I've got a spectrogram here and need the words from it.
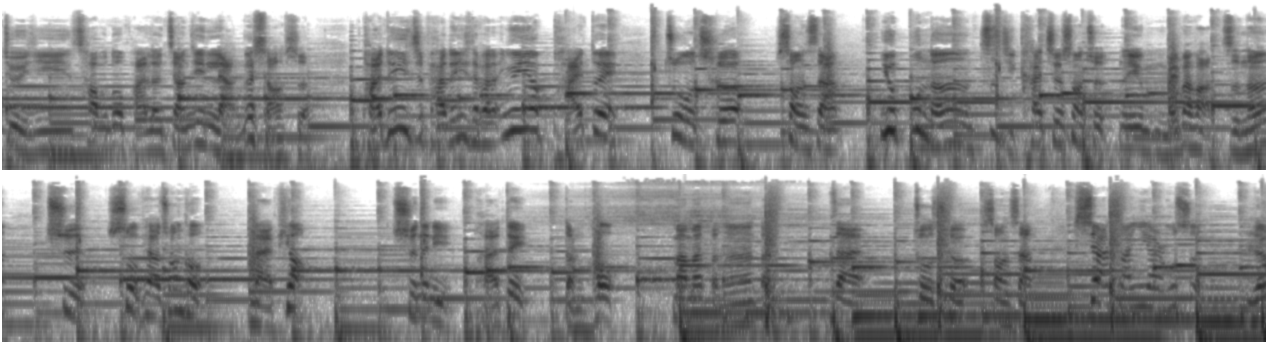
就已经差不多排了将近两个小时，排队一直排队一直排队，因为要排队坐车上山，又不能自己开车上去，那就没办法，只能去售票窗口买票，去那里排队等候，慢慢等等等等，在坐车上山，下山依然如此，人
